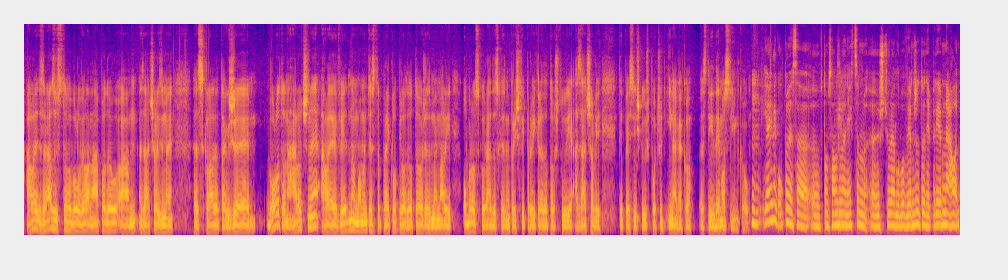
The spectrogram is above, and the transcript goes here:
ale zrazu z toho bolo veľa nápadov a začali sme skladať. Takže bolo to náročné, ale v jednom momente sa to preklopilo do toho, že sme mali obrovskú radosť, keď sme prišli prvýkrát do toho štúdia a začali tie pesničky už počuť inak ako z tých demosnímkov. Hm, ja inak úplne sa e, v tom samozrejme nechcem e, šťurať, lebo viem, že to je nepríjemné, ale e,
